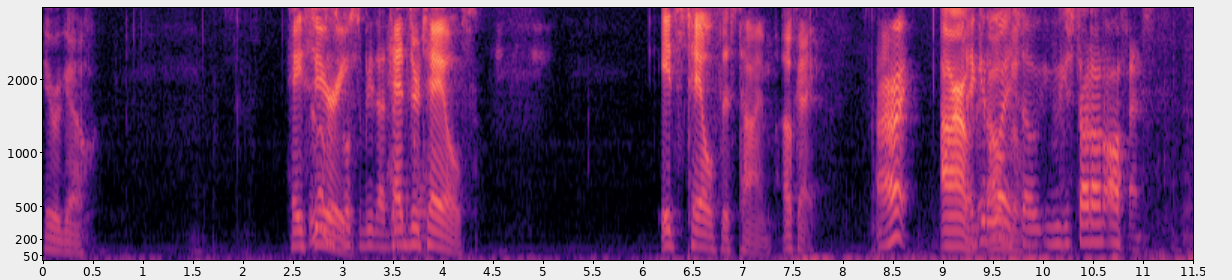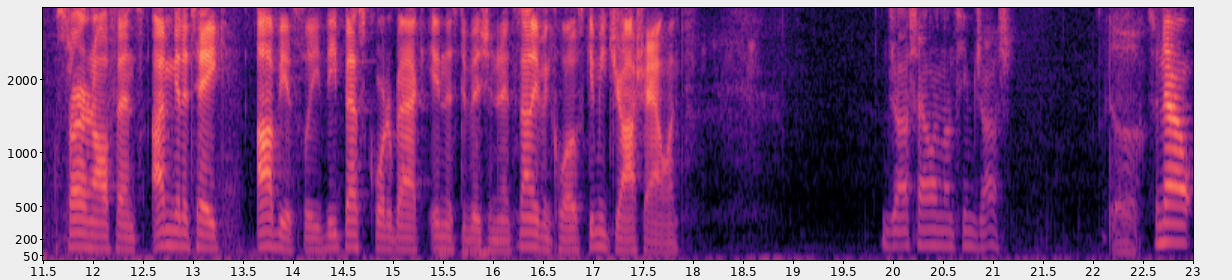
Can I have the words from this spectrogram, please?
here we go. Hey Siri, supposed to be that heads or tails? It's tails this time. Okay. All right. All right. Take it away. So we can start on offense. I'll start on offense. I'm gonna take obviously the best quarterback in this division, and it's not even close. Give me Josh Allen. Josh Allen on Team Josh. Duh. So now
